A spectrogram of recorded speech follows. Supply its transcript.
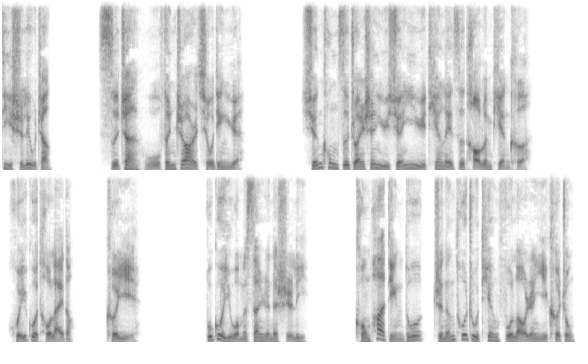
第十六章死战五分之二，求订阅。玄空子转身与玄一与天雷子讨论片刻，回过头来道：“可以，不过以我们三人的实力，恐怕顶多只能拖住天福老人一刻钟，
